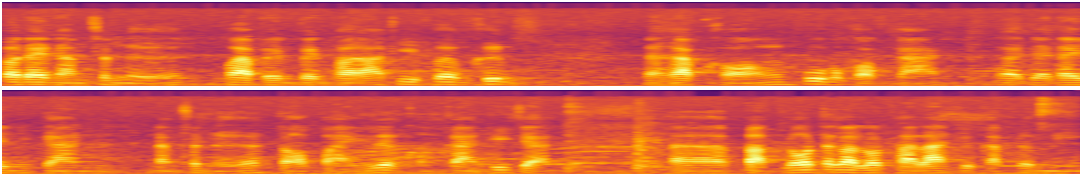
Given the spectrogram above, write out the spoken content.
ก็ได้นำเสนอว่าเป็นเป็นภาระที่เพิ่มขึ้นนะครับของผู้ประกอบการก็จะได้มีการนำเสนอต่อไปเรื่องของการที่จะอ่อปรับลดแล้วก็ลดภาระเกี่ยวกับเรื่องนี้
